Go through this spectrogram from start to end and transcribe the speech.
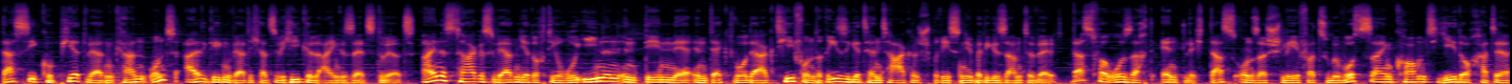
dass sie kopiert werden kann und allgegenwärtig als Vehikel eingesetzt wird. Eines Tages werden jedoch die Ruinen, in denen er entdeckt wurde, aktiv und riesige Tentakel sprießen über die gesamte Welt. Das verursacht endlich, dass unser Schläfer zu Bewusstsein kommt, jedoch hat er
